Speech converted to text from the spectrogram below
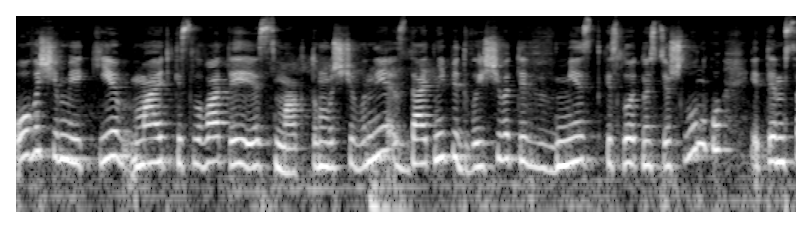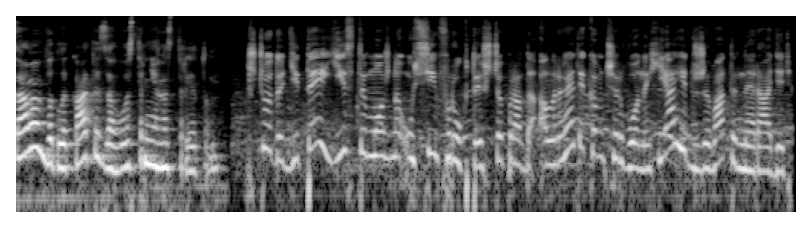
овочами, які мають кисловатий смак, тому що вони здатні підвищувати вміст кислотності шлунку і тим самим викликати загострення гастриту. Щодо дітей, їсти можна усі фрукти. Щоправда, алергетикам червоних ягід вживати не радять.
